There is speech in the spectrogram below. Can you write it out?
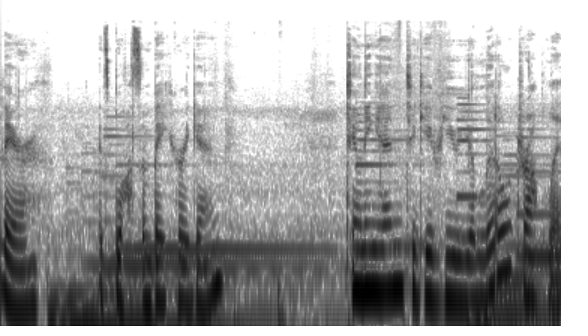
there, it's Blossom Baker again, tuning in to give you your little droplet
